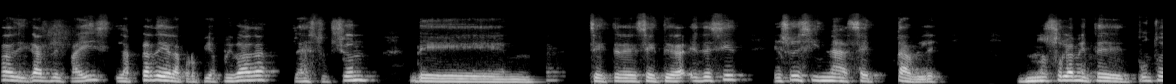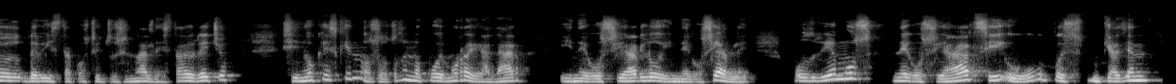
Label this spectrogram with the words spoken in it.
radical del país, la pérdida de la propiedad privada, la destrucción de etcétera, etcétera. Es decir, eso es inaceptable, no solamente desde el punto de vista constitucional de Estado de Derecho, sino que es que nosotros no podemos regalar y negociar lo innegociable. Podríamos negociar, sí, pues que hayan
